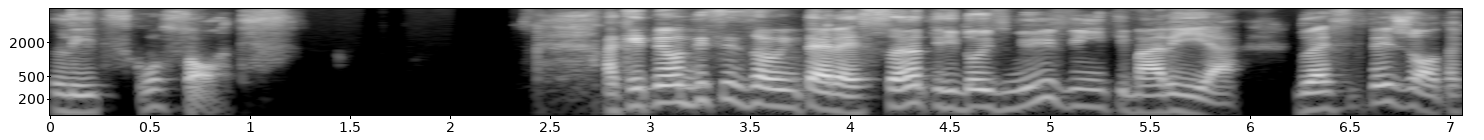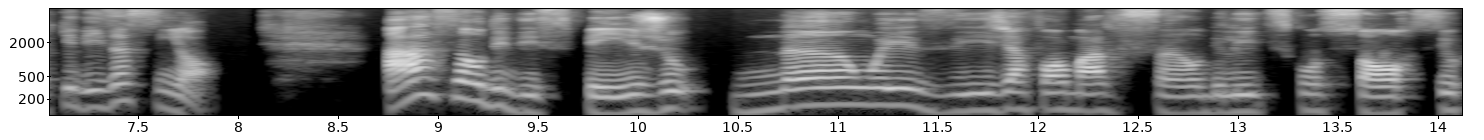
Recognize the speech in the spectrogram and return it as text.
litisconsortes. Aqui tem uma decisão interessante de 2020, Maria, do STJ, que diz assim, ó, a ação de despejo não exige a formação de litisconsórcio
